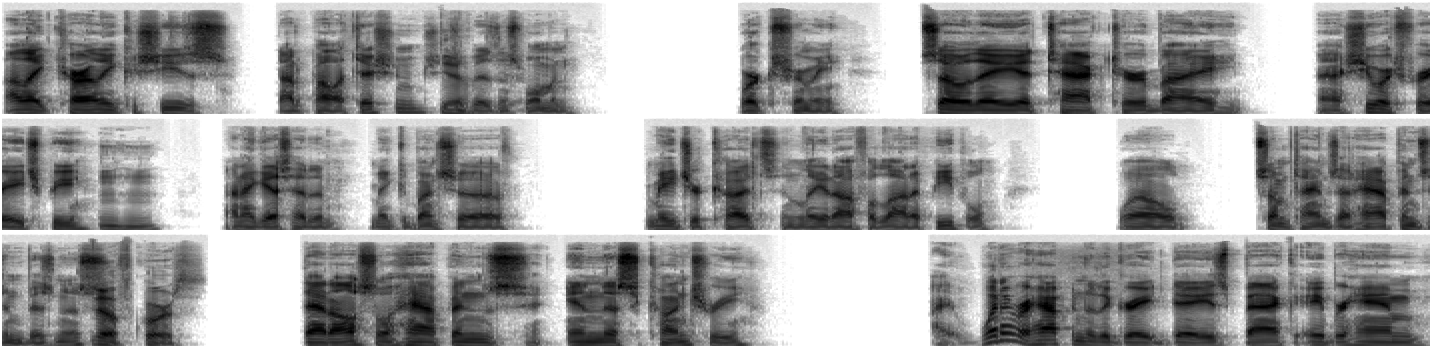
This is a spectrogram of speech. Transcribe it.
I like Carly because she's not a politician; she's Yeah. a businesswoman. Works for me. So they attacked her by. Uh, she worked for HP, Mm-hmm. and I guess had to make a bunch of major cuts and laid off a lot of people. Well, sometimes that happens in business. Yeah, of course. That also happens in this country. Whatever happened to the great days back, Abraham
